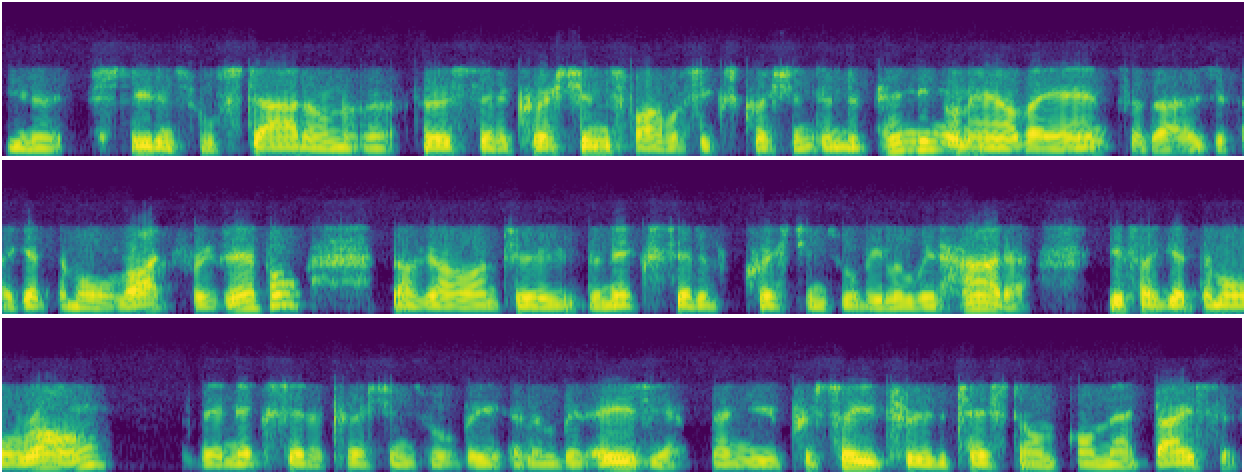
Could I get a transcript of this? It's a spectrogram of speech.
you know students will start on a first set of questions, five or six questions, and depending on how they answer those, if they get them all right, for example, they'll go on to the next set of questions will be a little bit harder. If they get them all wrong, their next set of questions will be a little bit easier, and you proceed through the test on, on that basis.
